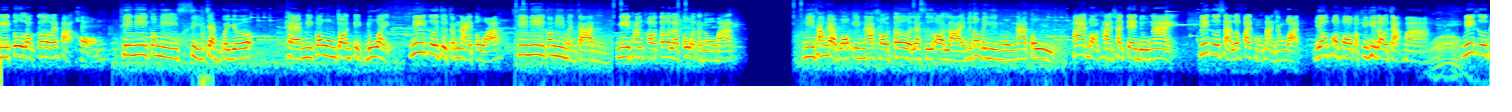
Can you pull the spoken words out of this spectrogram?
มีตู้ล็อกเกอร์ไว้ฝากของ ที่นี่ก็มีสีแจ่มกว่าเยอะ แถมมีกล้องวงจรปิดด้วย นี่คือจุดจำหน่ายตั๋ว ที่นี่ก็มีเหมือนกัน มีทั้งเคาน์เตอร์และตู้อัตโนมัติ มีทั้งแบบ walk in หน้าเคาน์เตอร์ และซื้อออนไลน์ไม่ต้องไปยืนงงหน้าตู้ป้ายบอกทางชัดเจนดูง่าย นี่คือสายรถไฟของต่างจังหวัด เยอะพอๆกับที่ที่เราจากมา นี่คือแผ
